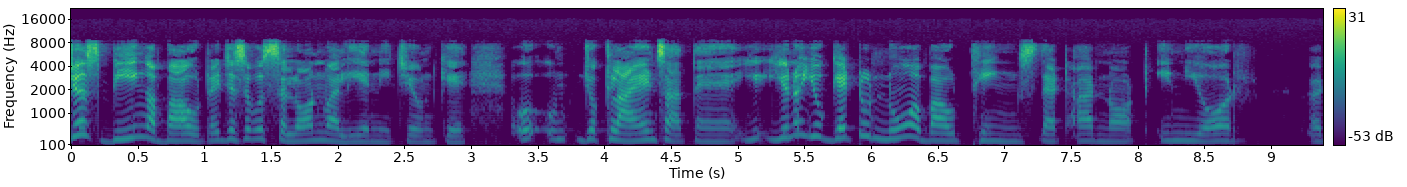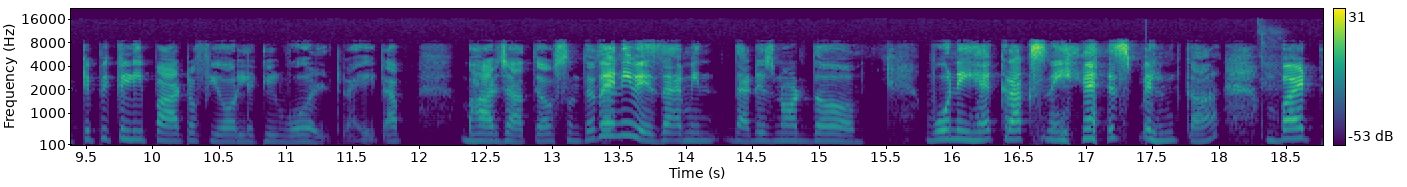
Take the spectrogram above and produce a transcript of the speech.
just being about right जैसे वो सलोन वाली है नीचे उनके जो क्लाइंट्स आते हैं you know you get to know about things that are not in your typically part of your little world right आप बाहर जाते हो सुनते हो तो anyways I mean that is not the वो नहीं है क्रक्स नहीं है इस फ़िल्म का बट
